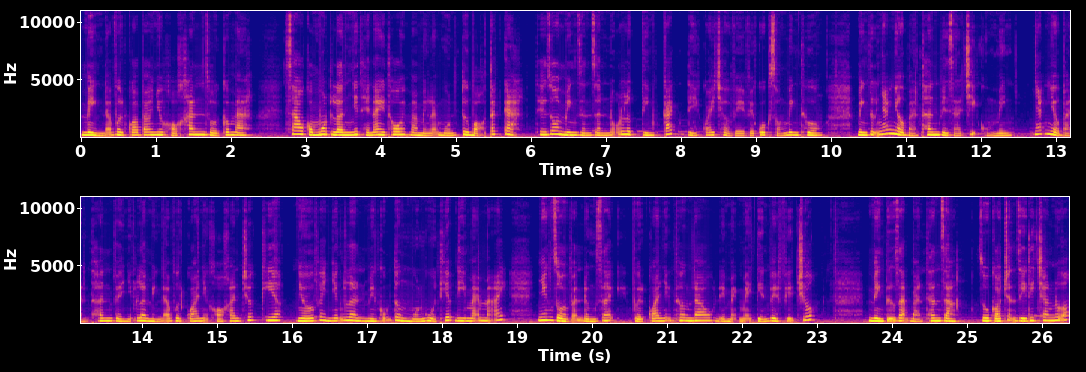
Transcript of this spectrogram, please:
Mình đã vượt qua bao nhiêu khó khăn rồi cơ mà. Sao có một lần như thế này thôi mà mình lại muốn từ bỏ tất cả? Thế rồi mình dần dần nỗ lực tìm cách để quay trở về với cuộc sống bình thường. Mình tự nhắc nhở bản thân về giá trị của mình Nhắc nhở bản thân về những lần mình đã vượt qua những khó khăn trước kia Nhớ về những lần mình cũng từng muốn ngủ thiếp đi mãi mãi Nhưng rồi vẫn đứng dậy, vượt qua những thương đau để mạnh mẽ tiến về phía trước. Mình tự dặn bản thân rằng dù có chuyện gì đi chăng nữa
